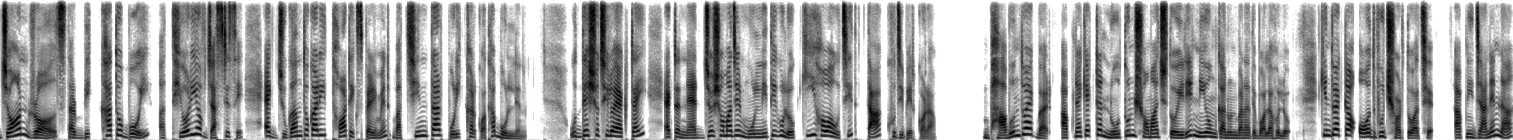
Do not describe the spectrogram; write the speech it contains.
জন রলস তার বিখ্যাত বই আ থিওরি অফ জাস্টিসে এক যুগান্তকারী থট এক্সপেরিমেন্ট বা চিন্তার পরীক্ষার কথা বললেন। উদ্দেশ্য ছিল একটাই, একটা ন্যায্য সমাজের মূলনীতিগুলো কি হওয়া উচিত তা খুঁজে বের করা। ভাবুন তো একবার, আপনাকে একটা নতুন সমাজ তৈরির নিয়মকানুন বানাতে বলা হলো। কিন্তু একটা অদ্ভুত শর্ত আছে। আপনি জানেন না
